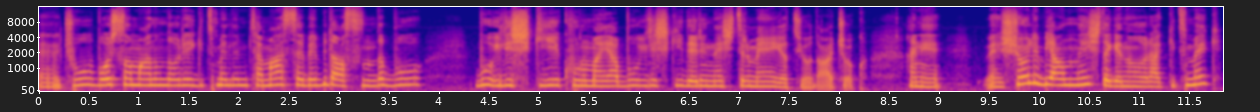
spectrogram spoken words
e, çoğu boş zamanımda oraya gitmemin temel sebebi de aslında bu bu ilişkiyi kurmaya, bu ilişkiyi derinleştirmeye yatıyor daha çok. Hani e, şöyle bir anlayışla genel olarak gitmek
